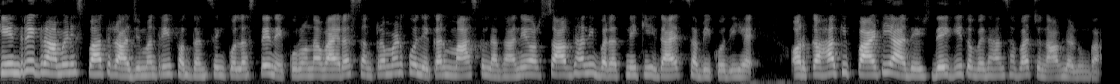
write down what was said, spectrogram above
केंद्रीय ग्रामीण इस्पात राज्य मंत्री फग्गन सिंह कुलस्ते ने कोरोना वायरस संक्रमण को लेकर मास्क लगाने और सावधानी बरतने की हिदायत सभी को दी है और कहा कि पार्टी आदेश देगी तो विधानसभा चुनाव लड़ूँगा।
